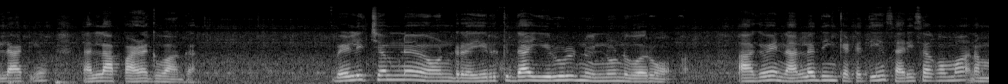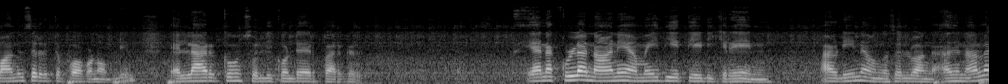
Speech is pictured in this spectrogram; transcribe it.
எல்லாத்தையும் நல்லா பழகுவாங்க. வெளிச்சம்னு ஒன்று இருக்குதா இருள்னு இன்னொன்று வரும். ஆகவே நல்லதையும் கெட்டதையும் சரிசகமாக நம்ம அனுசரித்து போகணும் அப்படின்னு எல்லாருக்கும் சொல்லி கொண்டே இருப்பார்கள். எனக்குள்ளே நானே அமைதியை தேடிக்கிறேன் அப்படின்னு அவங்க சொல்லுவாங்க. அதனால்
